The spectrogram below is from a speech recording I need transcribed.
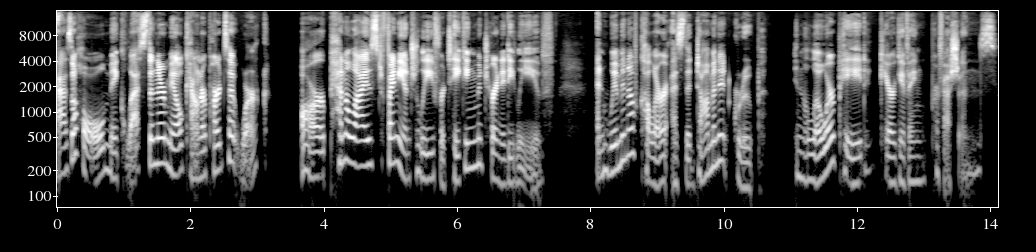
as a whole, make less than their male counterparts at work, are penalized financially for taking maternity leave, and women of color as the dominant group in the lower paid caregiving professions.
